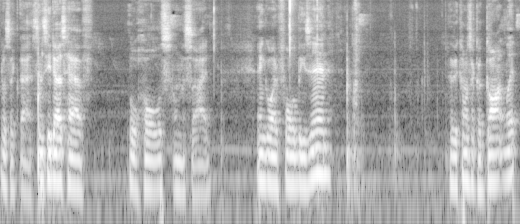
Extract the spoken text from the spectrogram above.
just like that, since he does have little holes on the side. And go and fold these in. It becomes like a gauntlet.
